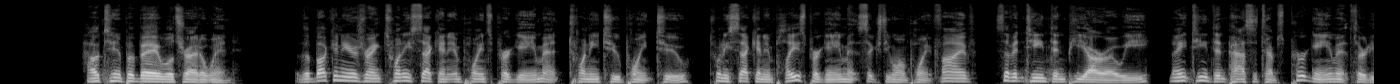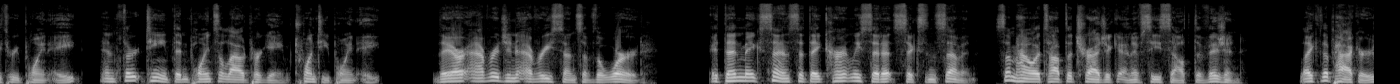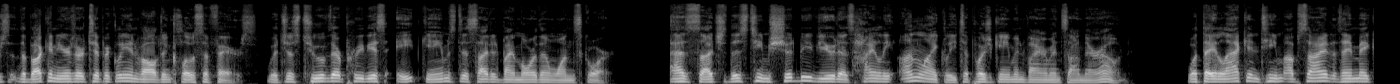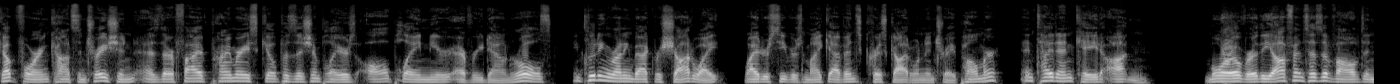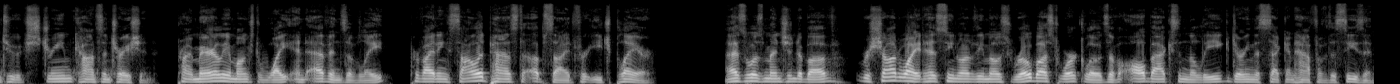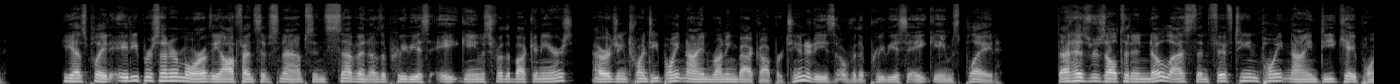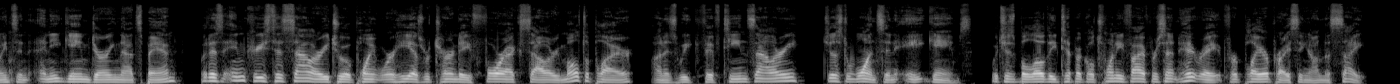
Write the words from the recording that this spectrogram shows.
How Tampa Bay will try to win. The Buccaneers rank 22nd in points per game at 22.2, 22nd in plays per game at 61.5, 17th in PROE, 19th in pass attempts per game at 33.8, and 13th in points allowed per game, 20.8. They are average in every sense of the word. It then makes sense that they currently sit at 6 and 7, somehow atop the tragic NFC South division. Like the Packers, the Buccaneers are typically involved in close affairs, with just two of their previous eight games decided by more than one score. As such, this team should be viewed as highly unlikely to push game environments on their own. What they lack in team upside, they make up for in concentration, as their five primary skill position players all play near every down roles, including running back Rachaad White, wide receivers Mike Evans, Chris Godwin, and Trey Palmer, and tight end Cade Otton. Moreover, the offense has evolved into extreme concentration, primarily amongst White and Evans of late, providing solid paths to upside for each player. As was mentioned above, Rachaad White has seen one of the most robust workloads of all backs in the league during the second half of the season. He has played 80% or more of the offensive snaps in seven of the previous eight games for the Buccaneers, averaging 20.9 running back opportunities over the previous eight games played. That has resulted in no less than 15.9 DK points in any game during that span, but has increased his salary to a point where he has returned a 4x salary multiplier on his Week 15 salary just once in eight games, which is below the typical 25% hit rate for player pricing on the site.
